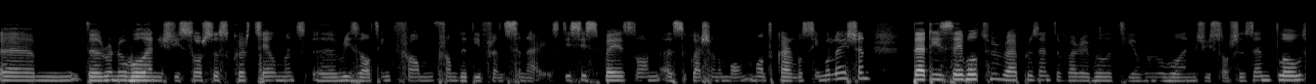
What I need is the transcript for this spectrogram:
um, the renewable energy sources curtailment uh, resulting from, from the different scenarios. This is based on a sequential Monte Carlo simulation that is able to represent the variability of renewable energy sources and load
